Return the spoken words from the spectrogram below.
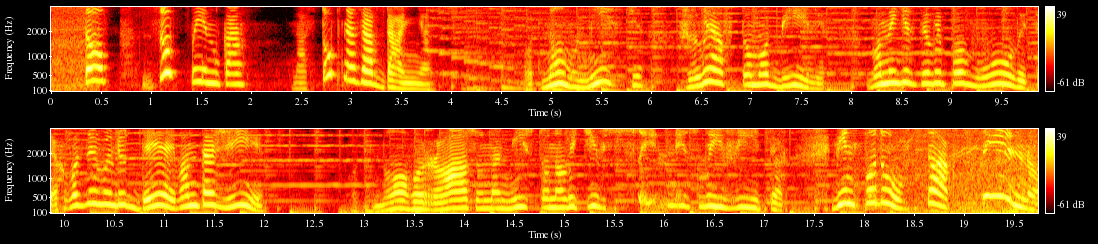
Стоп! Зупинка! Наступне завдання. В одному місті жили автомобілі. Вони їздили по вулицях, возили людей, вантажі. Одного разу на місто налетів сильний злий вітер. Він подув так сильно,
